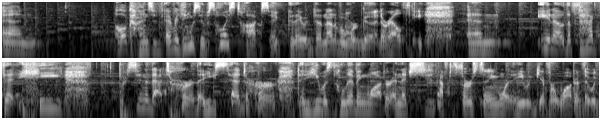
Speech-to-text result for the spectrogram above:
and all kinds of everything was it was always toxic. They were none of them were good or healthy, and you know the fact that he presented that to her, that he said to her that he was the living water and that she didn't have to thirst anymore, that he would give her water that would,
